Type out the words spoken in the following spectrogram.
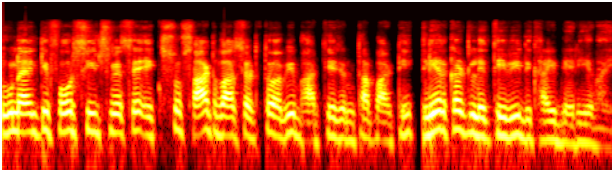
294 सीट्स में से 160 बासठ तो अभी भारतीय जनता पार्टी क्लियर कट लेती हुई दिखाई दे रही है भाई,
